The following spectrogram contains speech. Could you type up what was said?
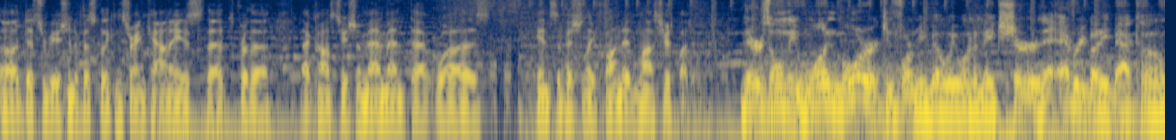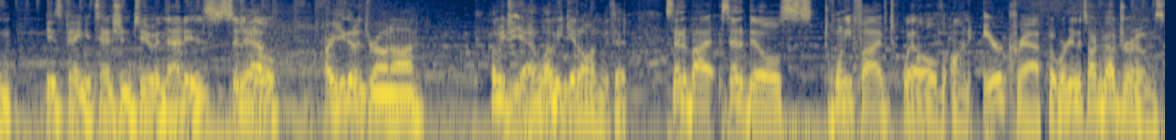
uh, distribution to fiscally constrained counties that for the that constitutional amendment that was insufficiently funded in last year's budget. there's only one more conforming bill we want to make sure that everybody back home is paying attention to, and that is Senate Bill. Are you going to drone on? Let me, yeah, let me get on with it. Senate, by, Senate Bill 2512 on aircraft, but we're going to talk about drones.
